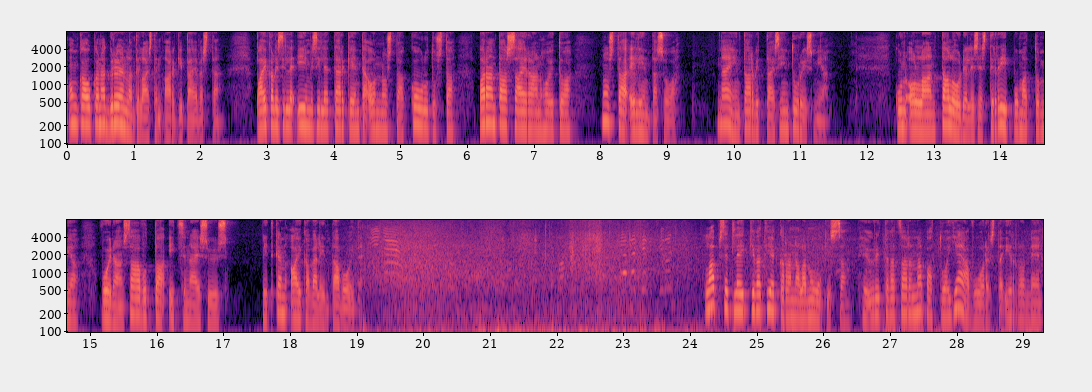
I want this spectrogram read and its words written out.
on kaukana grönlantilaisten arkipäivästä. Paikallisille ihmisille tärkeintä on nostaa koulutusta, parantaa sairaanhoitoa, nostaa elintasoa. Näihin tarvittaisiin turismia. Kun ollaan taloudellisesti riippumattomia, voidaan saavuttaa itsenäisyys, pitkän aikavälin tavoite. Lapset leikkivät hiekkarannalla nuukissa. He yrittävät saada napattua jäävuoresta irronneen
